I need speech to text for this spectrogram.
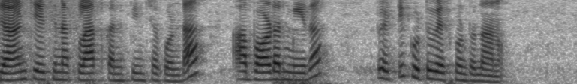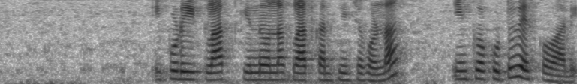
జాయింట్ చేసిన క్లాత్ కనిపించకుండా ఆ బార్డర్ మీద పెట్టి కుట్టు వేసుకుంటున్నాను. ఇప్పుడు ఈ క్లాత్ కింద ఉన్న క్లాత్ కనిపించకుండా ఇంకో కుట్టు వేసుకోవాలి.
